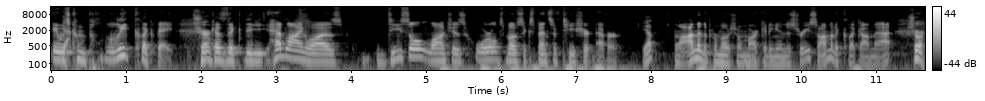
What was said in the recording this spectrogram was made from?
It was Yeah. complete clickbait. Sure. Because the the headline was Diesel launches world's most expensive T-shirt ever. Yep. Well, I'm in the promotional marketing industry, so I'm going to click on that. Sure.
